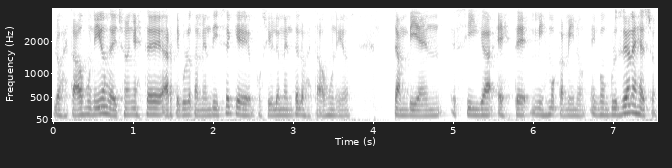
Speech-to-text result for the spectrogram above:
los Estados Unidos. De hecho, en este artículo también dice que posiblemente los Estados Unidos también siga este mismo camino. En conclusión es eso.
